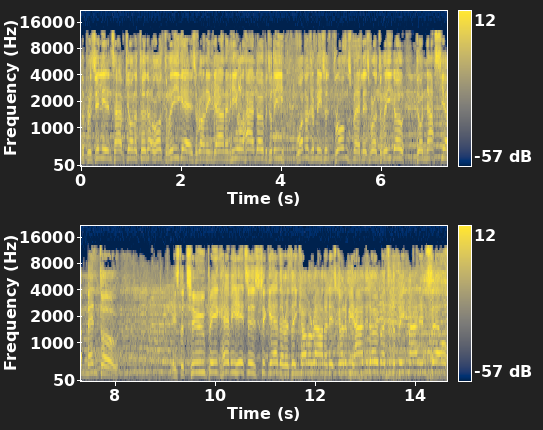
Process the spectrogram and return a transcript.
The Brazilians have Jonathan Rodriguez running down, and he will hand over to the 100 metres bronze medalist Rodrigo do Nascimento. It's the two big heavy hitters together as they come around, and it's going to be handed over to the big man himself.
